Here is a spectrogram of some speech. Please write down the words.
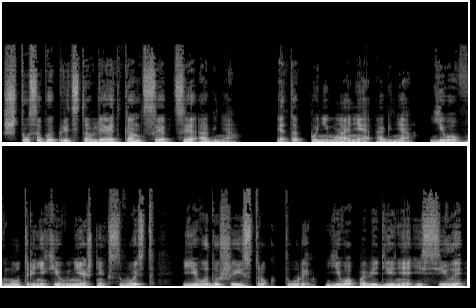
Что собой представляет концепция огня? Это понимание огня, его внутренних и внешних свойств, его души и структуры, его поведения и силы,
